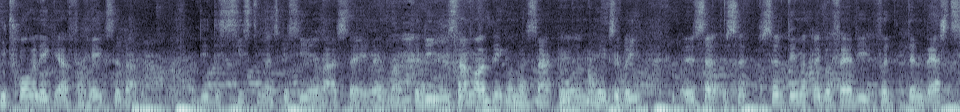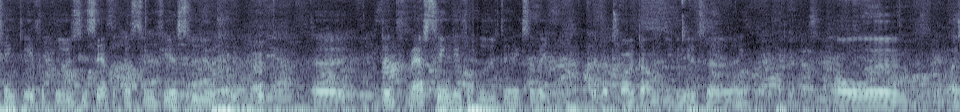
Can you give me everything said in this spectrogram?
du tror vel ikke, jeg har forhekset dig? Og det er det sidste, man skal sige i en retssag i Danmark. Fordi i samme øjeblik, hun har sagt ordet med hekseri, øh, så, så, så er det det, man griber fat i. For den værst tænkelige forbrydelse, især på Christian 4. side, øh, den værst tænkelige forbrydelse, det er hekseri. Eller trolddom i det hele taget. Ikke? Og, øh, og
